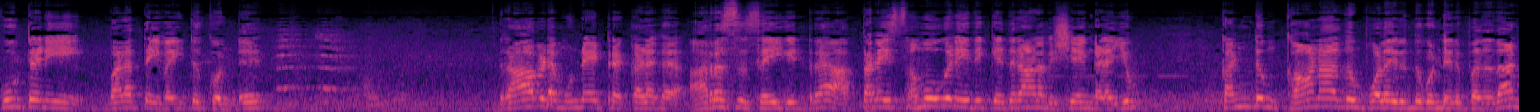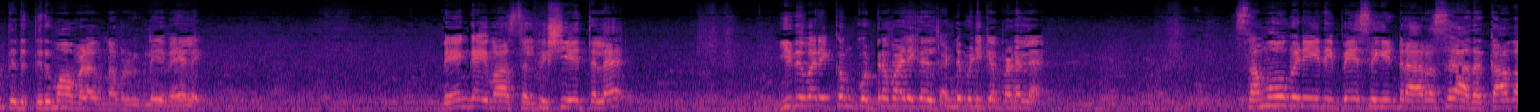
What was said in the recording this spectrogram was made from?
கூட்டணி பலத்தை வைத்துக் கொண்டு திராவிட முன்னேற்ற கழக அரசு செய்கின்ற அத்தனை சமூக நீதிக்கு எதிரான விஷயங்களையும் கண்டும் காணாதும் போல இருந்து கொண்டிருப்பதுதான் திரு திருமாவளவன் அவர்களுடைய வேலை. வேங்கை வாசல் விஷயத்துல இதுவரைக்கும் குற்றவாளிகள் கண்டுபிடிக்கப்படல. சமூக நீதி பேசுகின்ற அரசு அதற்காக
